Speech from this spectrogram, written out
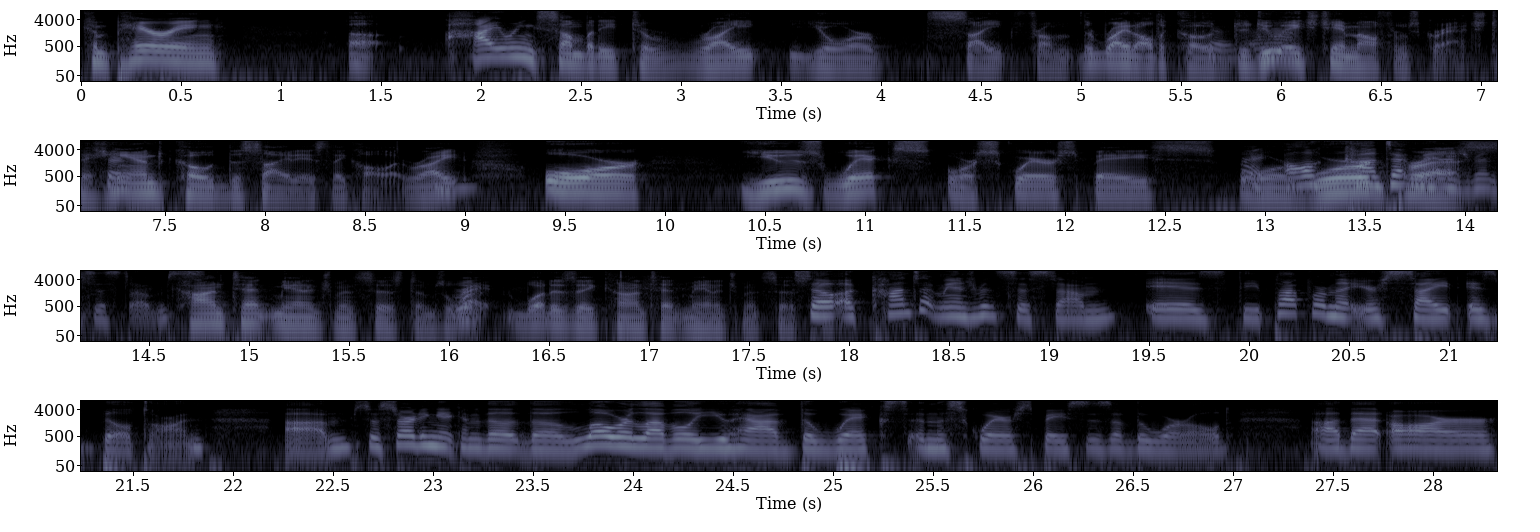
comparing, uh, hiring somebody to write your site from, to write all the code, to do HTML from scratch, to Sure. hand code the site as they call it, right? Or use Wix or Squarespace Right, or all WordPress. content management systems. Content management systems. What Right. what is a content management system? So, a content management system is the platform that your site is built on. Um, so, starting at kind of the, the lower level, you have the Wix and the Squarespaces of the world uh, that are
